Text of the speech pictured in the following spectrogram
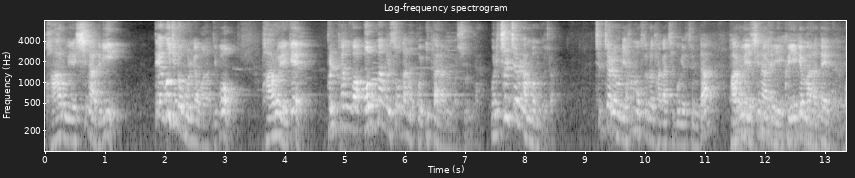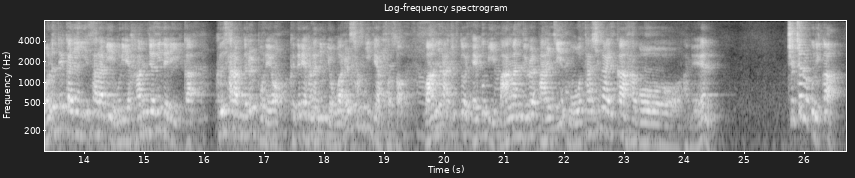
바로의 신하들이 떼거지로 몰려와가지고 바로에게 불평과 원망을 쏟아놓고 있다라는 것입니다. 우리 7절을 한번 보죠. 7절을 우리 한 목소리로 다 같이 보겠습니다. 바로의 신하들이 그에게 말하되 어느 때까지 이 사람이 우리의 함정이 되리이까? 그 사람들을 보내어 그들의 하나님 여호와를 섬기게 하소서. 왕은 아직도 애굽이 망한 줄을 알지 못하시나이까 하고. 아멘. 7절을 보니까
